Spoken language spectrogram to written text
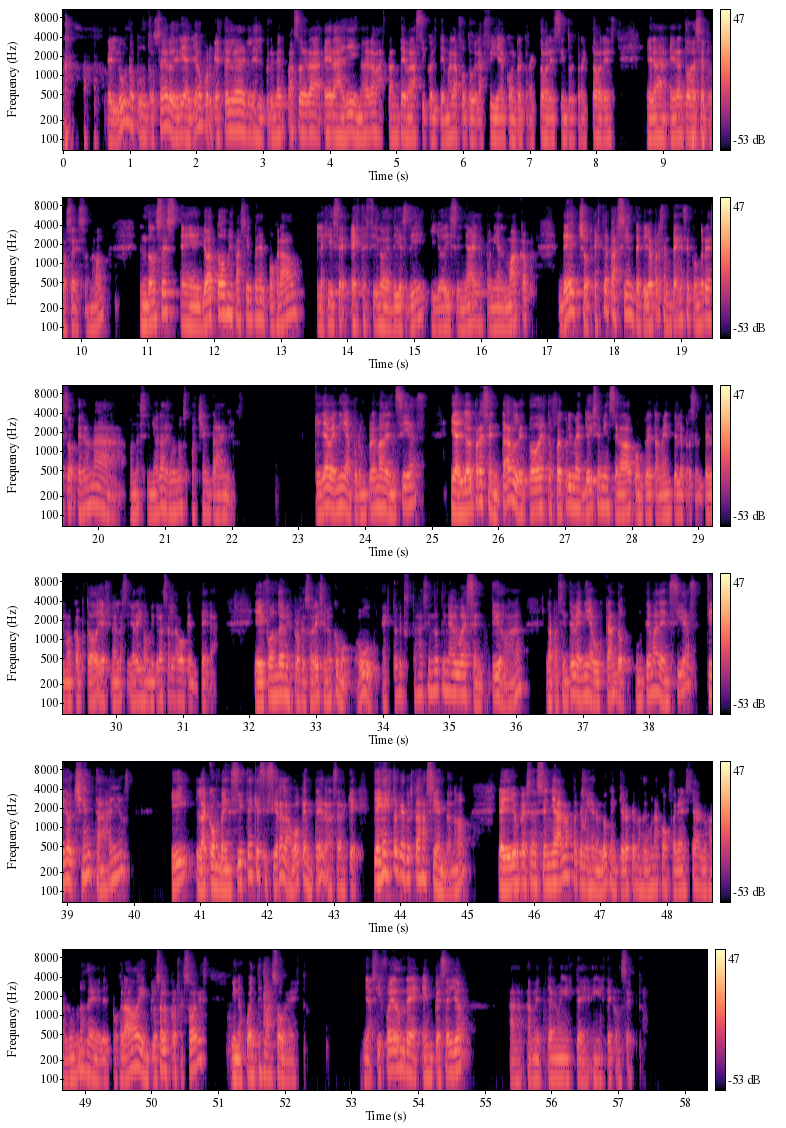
el 1.0 diría yo, porque este el, el, primer paso era, era allí, ¿no? Era bastante básico el tema de la fotografía con retractores, sin retractores, era, era todo ese proceso, ¿no? Entonces, eh, yo a todos mis pacientes del posgrado les hice este estilo de DSD y yo diseñé y les ponía el mockup. De hecho, este paciente que yo presenté en ese congreso era una, una señora de unos 80 años, que ella venía por un problema de encías y al yo presentarle todo esto, fue el primer, yo hice mi encerado completamente, le presenté el mockup todo y al final la señora dijo, me quiero hacer la boca entera. Y ahí fue donde mis profesores hicieron como, uh, esto que tú estás haciendo tiene algo de sentido. ¿ah? La paciente venía buscando un tema de encías, tiene 80 años y la convenciste que se hiciera la boca entera. O sea, ¿qué, ¿qué es esto que tú estás haciendo? ¿no? Y ahí yo empecé a enseñarlo hasta que me dijeron, Luke, quiero que nos des una conferencia a los alumnos del posgrado e incluso a los profesores y nos cuentes más sobre esto. Y así fue donde empecé yo a, a meterme en este, en este concepto.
